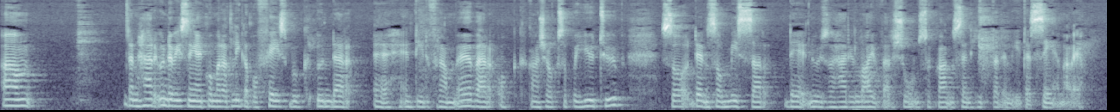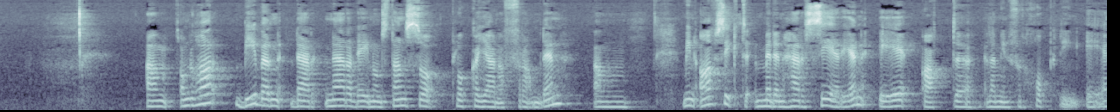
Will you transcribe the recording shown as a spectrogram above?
Um, den här undervisningen kommer att ligga på Facebook under uh, en tid framöver och kanske också på Youtube. Så den som missar det nu så här i live-version så kan sen hitta det lite senare. Um, om du har Bibeln där nära dig någonstans så plocka gärna fram den. Um, min avsikt med den här serien är att, eh, eller min förhoppning är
